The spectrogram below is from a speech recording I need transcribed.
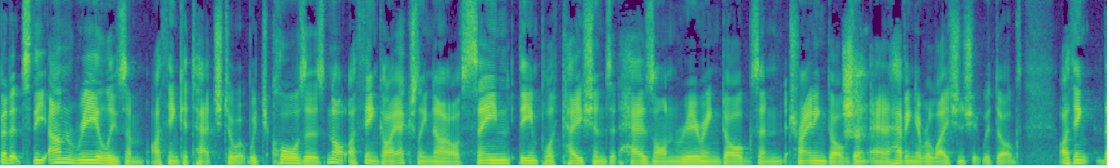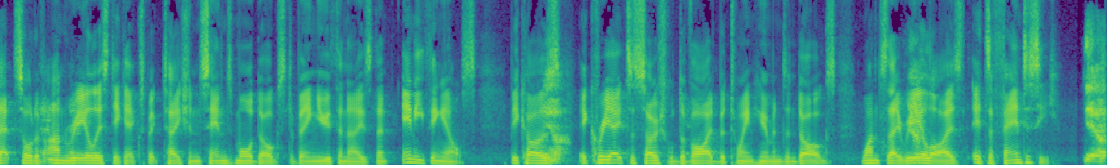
But it's the unrealism, I think, attached to it, which causes, not I think, I actually know, I've seen the implications it has on rearing dogs and training dogs and, and having a relationship with dogs. I think that sort of unrealistic expectation sends more dogs to being euthanized than anything else because yeah. it creates a social divide between humans and dogs once they realize yeah. it's a fantasy. Yeah.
